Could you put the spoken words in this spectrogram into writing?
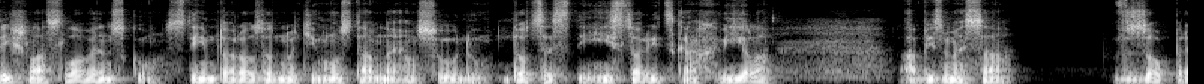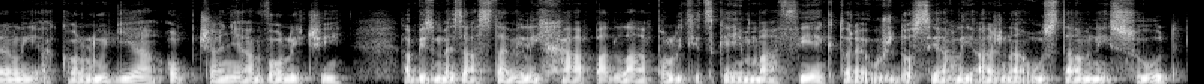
Prišla Slovensku s týmto rozhodnutím Ústavného súdu do cesty historická chvíľa, aby sme sa vzopreli ako ľudia, občania, voliči, aby sme zastavili chápadlá politickej mafie, ktoré už dosiahli až na ústavný súd.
